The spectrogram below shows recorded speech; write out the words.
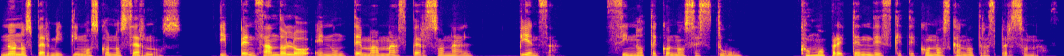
no nos permitimos conocernos. Y pensándolo en un tema más personal, piensa, si no te conoces tú, ¿cómo pretendes que te conozcan otras personas?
